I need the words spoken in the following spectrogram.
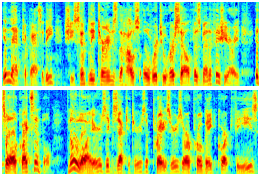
In that capacity, she simply turns the house over to herself as beneficiary. It's all quite simple. No lawyers, executors, appraisers, or probate court fees,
